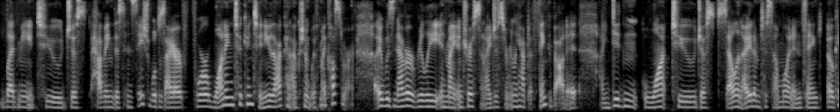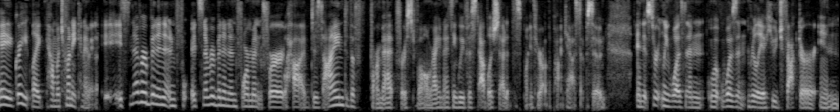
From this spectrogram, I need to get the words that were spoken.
led me to just having this insatiable desire for wanting to continue that connection with my customer. It was never really in my interest and I just didn't really have to think about it. I didn't want to just sell an item to someone and think, "Okay, great, like how much money can I make?" It's never been an infor- it's never been an informant for how I've designed the format first of all, right? And I think we've established that at this point throughout the podcast episode. And it certainly wasn't wasn't really a huge factor in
